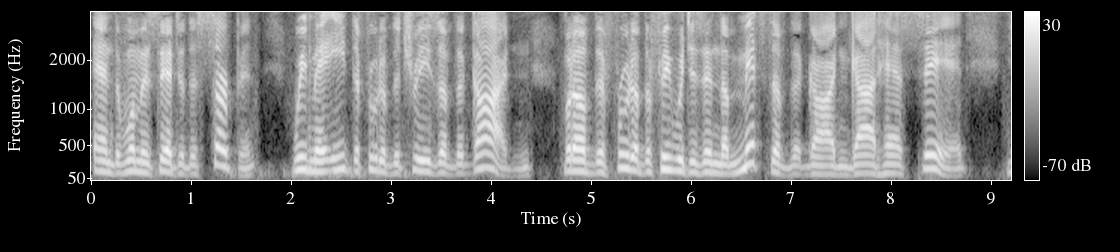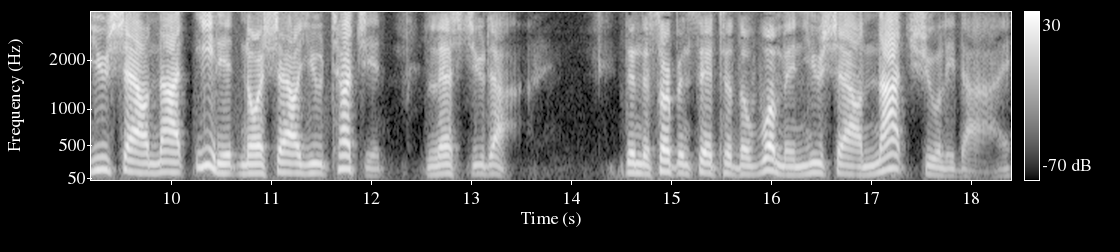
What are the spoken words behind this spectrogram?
And the woman said to the serpent, We may eat the fruit of the trees of the garden, but of the fruit of the tree which is in the midst of the garden, God has said, You shall not eat it, nor shall you touch it, lest you die. Then the serpent said to the woman, You shall not surely die.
